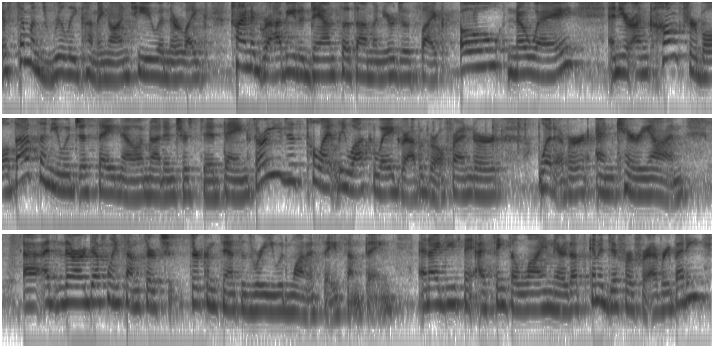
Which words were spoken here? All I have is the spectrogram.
If someone's really coming on to you and they're like trying to grab you to dance with them and you're just like, oh, no way, and you're uncomfortable, that's when you would just say, no, I'm not interested, thanks. Or you just politely walk away, grab a girlfriend or whatever, and carry on. Uh, there are definitely some circumstances where you would want to say something, and I do think I think the line there that's going to differ for everybody.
